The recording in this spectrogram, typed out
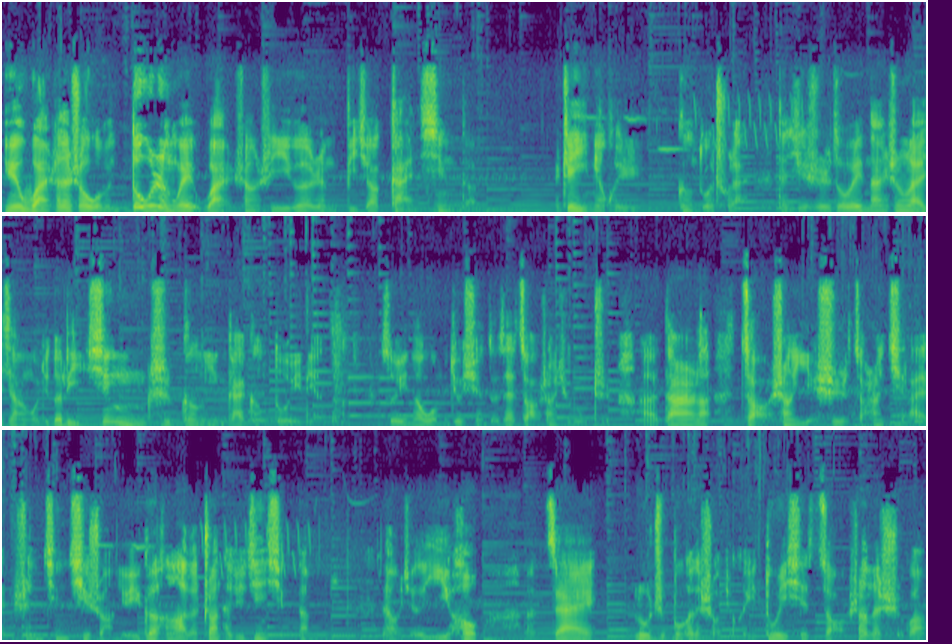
因为晚上的时候，我们都认为晚上是一个人比较感性的这一面会更多出来。但其实作为男生来讲，我觉得理性是更应该更多一点的。所以呢，我们就选择在早上去录制啊。当然了，早上也是早上起来神清气爽，有一个很好的状态去进行的。那我觉得以后在录制播客的时候，就可以多一些早上的时光，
